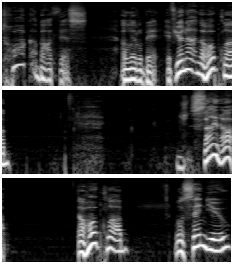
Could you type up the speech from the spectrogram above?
talk about this a little bit. If you're not in the Hope Club, sign up. The Hope Club will send you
